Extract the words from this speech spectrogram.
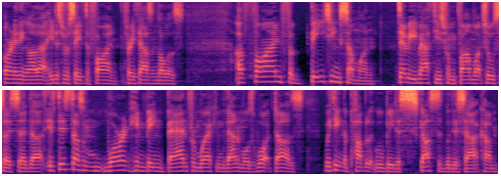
or anything like that. He just received a fine, $3,000. A fine for beating someone. Debbie Matthews from Farm Watch also said that if this doesn't warrant him being banned from working with animals, what does? We think the public will be disgusted with this outcome.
